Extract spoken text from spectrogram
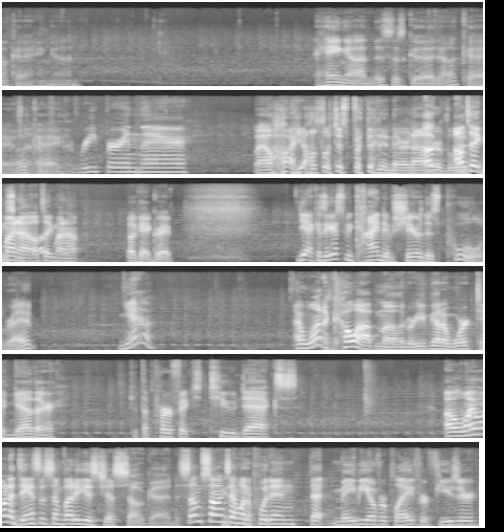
okay. Hang on. Hang on. This is good. Okay. Set Okay. The Reaper in there. Well, I also just put that in there in oh, honor Oh, of the. I'll take mine out. I'll take mine out. Okay, great. Yeah, because I guess we kind of share this pool, right? Yeah. I want a co-op mode where you've got to work together. Get the perfect two decks. Oh, Why I Want to Dance with Somebody is just so good. Some songs I want to put in that may be overplayed for Fuser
